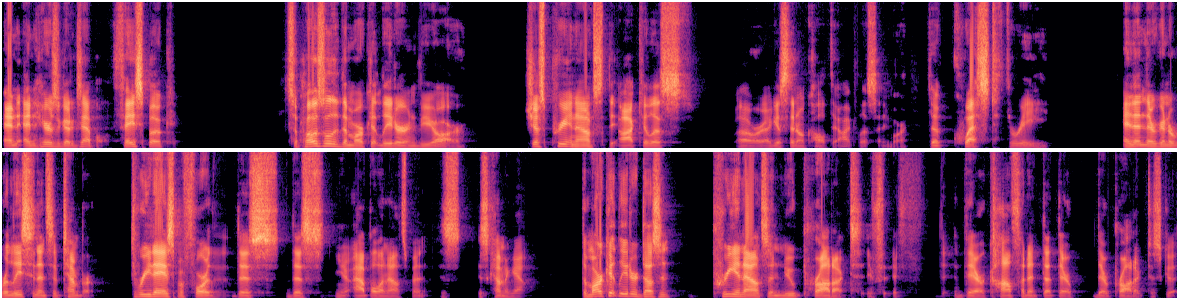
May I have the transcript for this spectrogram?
and and here's a good example: Facebook, supposedly the market leader in VR, just pre-announced the Oculus, or I guess they don't call it the Oculus anymore, the Quest Three, and then they're going to release it in September, three days before this this you know Apple announcement is is coming out. The market leader doesn't pre-announce a new product if, if they're confident that their their product is good.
